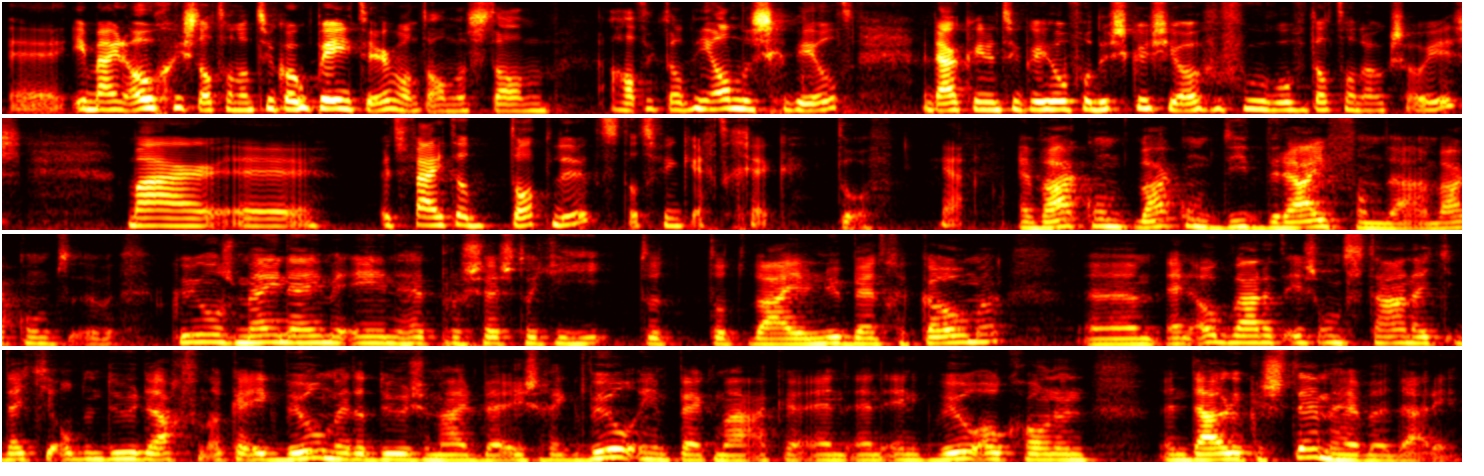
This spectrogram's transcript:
eh, in mijn ogen is dat dan natuurlijk ook beter. Want anders dan had ik dat niet anders gewild. En daar kun je natuurlijk weer heel veel discussie over voeren of dat dan ook zo is. Maar eh, het feit dat dat lukt, dat vind ik echt gek. Tof. Ja. En waar komt, waar komt die drijf vandaan? Waar komt, eh, kun je ons meenemen in het proces tot, je, tot, tot waar je nu bent gekomen? Ehm, en ook waar het is ontstaan dat je, dat je op den duur dacht van... oké, ik wil met dat duurzaamheid bezig. Ik wil impact maken. En, en, en ik wil ook gewoon een, een duidelijke stem hebben daarin.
